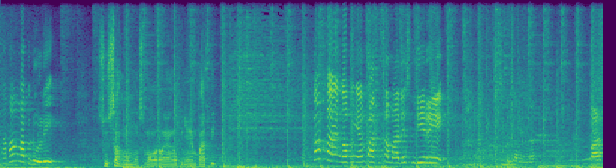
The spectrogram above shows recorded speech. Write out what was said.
Kakak nggak peduli. Susah ngomong sama orang yang gak punya empati. Kakak yang nggak punya empati sama adik sendiri. Sebentar ya, Mas.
